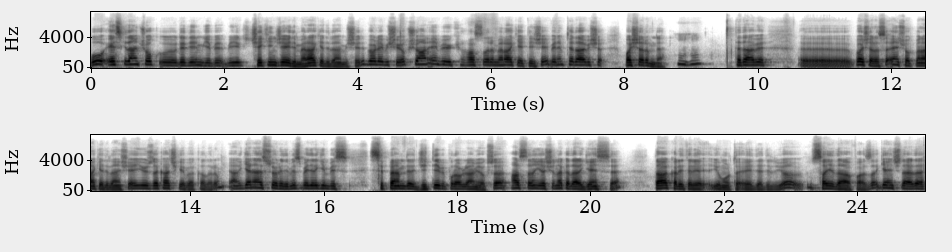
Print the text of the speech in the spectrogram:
Bu eskiden çok e, dediğim gibi bir çekinceydi, merak edilen bir şeydi. Böyle bir şey yok. Şu an en büyük hastaların merak ettiği şey benim tedavi şa- başarım ne? Hı hı. Tedavi e, başarısı en çok merak edilen şey yüzde kaç gebe kalırım? Yani genel söylediğimiz belirgin bir s- spermde ciddi bir problem yoksa hastanın yaşı ne kadar gençse daha kaliteli yumurta elde ediliyor. Sayı daha fazla. Gençlerde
